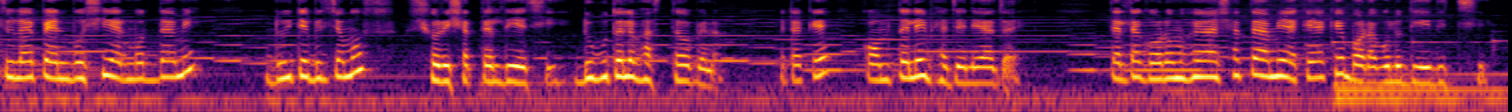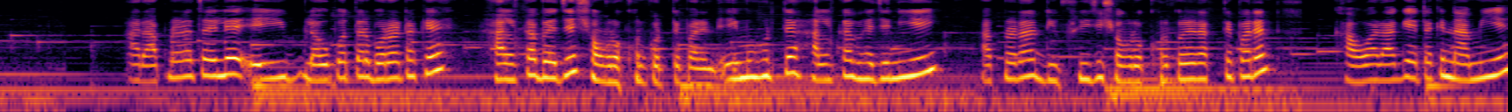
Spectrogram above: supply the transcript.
চুলায় প্যান বসিয়ে এর মধ্যে আমি দুই টেবিল চামচ সরিষার তেল দিয়েছি। ডুবু তেলে ভাজতে হবে না। এটাকে কম তেলেই ভেজে নেওয়া যায়। তেলটা গরম হয়ে আসাতে আমি একে একে বড়াগুলো দিয়ে দিচ্ছি। আর আপনারা চাইলে এই লাউ পাতার বড়াটাকে হালকা ভেজে সংরক্ষণ করতে পারেন। এই মুহূর্তে হালকা ভেজে নিয়েই আপনারা ডিপ ফ্রিজে সংরক্ষণ করে রাখতে পারেন। খাওয়ার আগে এটাকে নামিয়ে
